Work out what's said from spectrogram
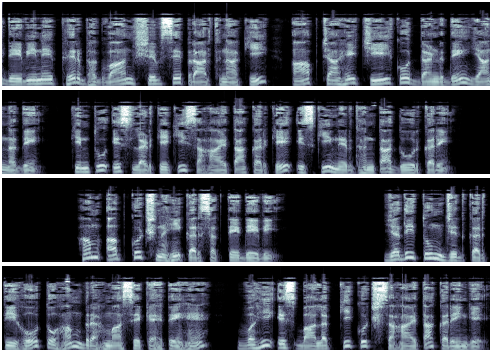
देवी ने फिर भगवान शिव से प्रार्थना की, आप चाहे चील को दंड दें या न दें, किंतु इस लड़के की सहायता करके इसकी निर्धनता दूर करें। हम अब कुछ नहीं कर सकते देवी। यदि तुम जिद करती हो तो हम ब्रह्मा से कहते हैं, वही इस बालक की कुछ सहायता करेंगे।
